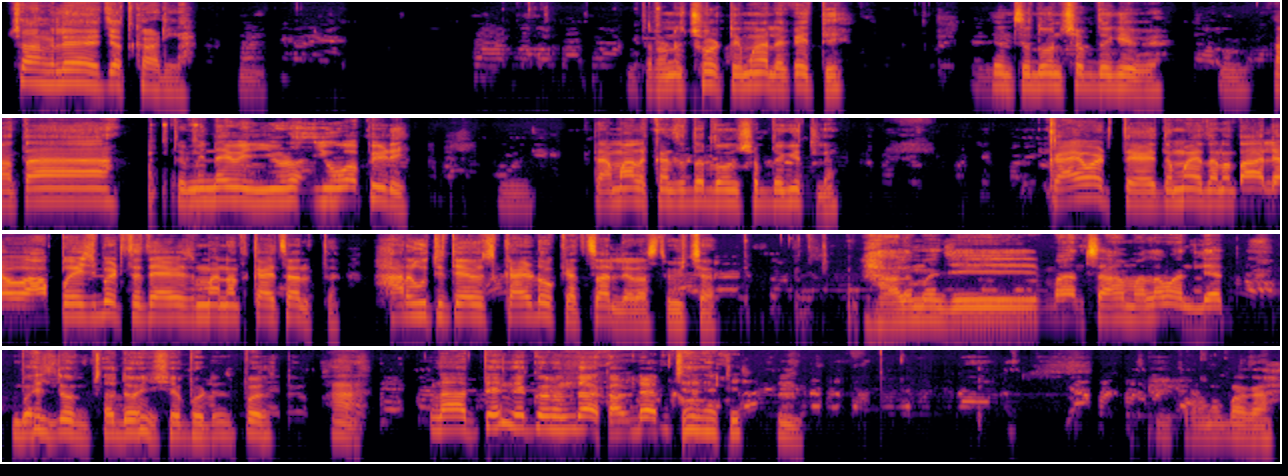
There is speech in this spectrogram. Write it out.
चांगल्या ह्याच्यात काढला. मित्रांनो छोटे मालक आहेत ते. त्यांचं दोन शब्द घेऊया. आता तुम्ही नवीन युवा युवा पिढी. त्या मालकांचं तर दोन शब्द घेतलं. काय वाटतंय? त्या मैदानात आल्यावर अपयश भेटतं त्यावेळेस मनात काय चालतं? हार होती त्यावेळेस काय डोक्यात चाललेला असतो विचार? हाळ म्हणजे माणसं आम्हाला म्हणल्यात बैल तुमचा दोनशे फुटच पळतो. हा. ना त्यांनी करून दाखवलं आमच्यासाठी. मित्रांनो बघा.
